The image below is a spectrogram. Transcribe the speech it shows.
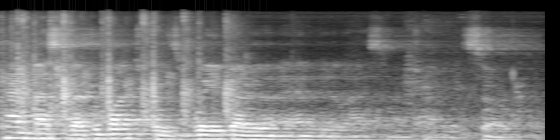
kind of messed it up. The but it's way better than I ended it last time I tried it, so.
